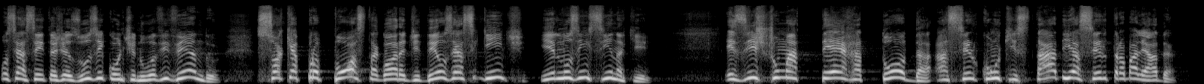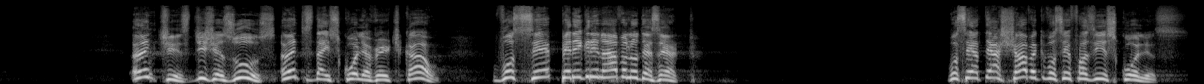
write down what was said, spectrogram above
Você aceita Jesus e continua vivendo. Só que a proposta agora de Deus é a seguinte, e ele nos ensina aqui: existe uma terra toda a ser conquistada e a ser trabalhada. Antes de Jesus, antes da escolha vertical, você peregrinava no deserto. Você até achava que você fazia escolhas,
